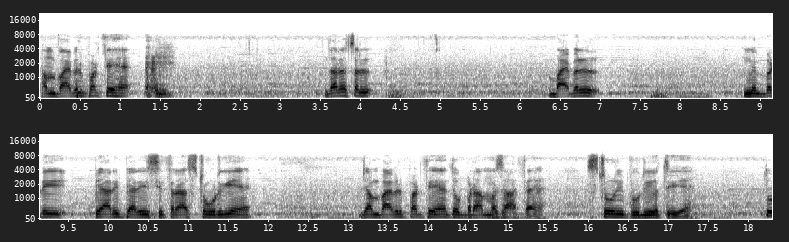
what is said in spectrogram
हम बाइबल पढ़ते हैं। दरअसल बाइबल में बड़ी प्यारी प्यारी इसी तरह स्टोरी हैं। जब हम बाइबल पढ़ते हैं तो बड़ा मज़ा आता है। स्टोरी पूरी होती है। तो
